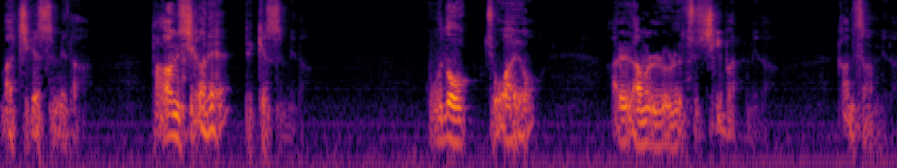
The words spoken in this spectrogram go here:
마치겠습니다. 다음 시간에 뵙겠습니다. 구독, 좋아요, 알람을 눌러주시기 바랍니다. 감사합니다.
